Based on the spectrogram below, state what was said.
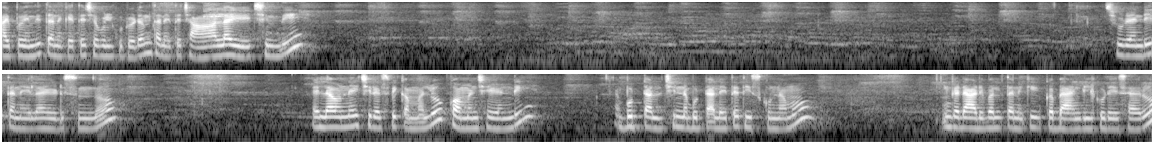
అయిపోయింది. తనకైతే చెవులు కుట్టడం తనైతే చాలా ఏడ్చింది. చూడండి తను ఎలా ఏడుస్తుందో. ఎలా ఉన్నాయి చిరస్వి కమ్మలు? కామెంట్ చేయండి. బుట్టాలు చిన్న బుట్టాలు అయితే తీసుకున్నాము. ఇంకా డాడీ వాళ్ళు తనకి ఒక బ్యాంగిల్ కూడా వేశారు.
